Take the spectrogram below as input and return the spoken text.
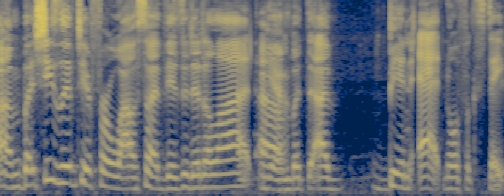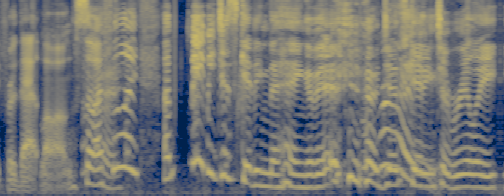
Um, but she's lived here for a while, so I visited a lot. Um, Yeah. But I've been at Norfolk State for that long, so I feel like I'm maybe just getting the hang of it. You know, just getting to really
